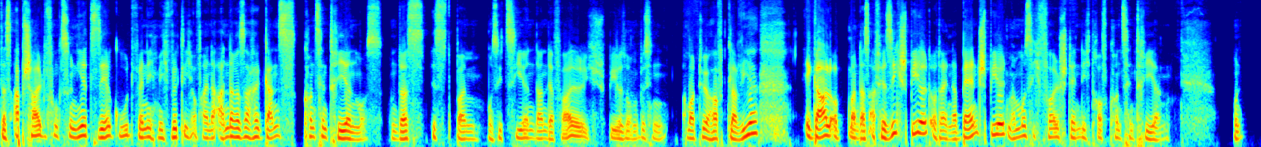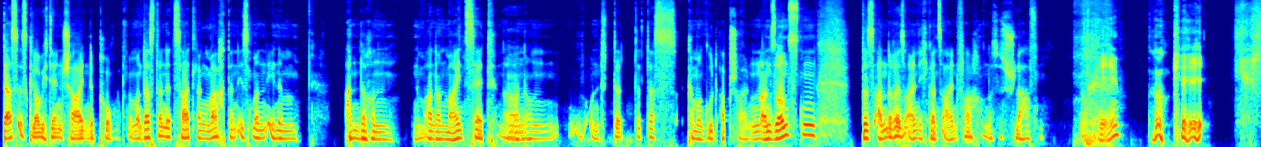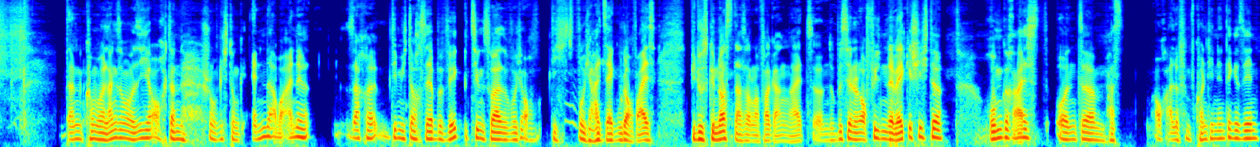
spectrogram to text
das Abschalten funktioniert sehr gut, wenn ich mich wirklich auf eine andere Sache ganz konzentrieren muss. Und das ist beim Musizieren dann der Fall. Ich spiele so ein bisschen amateurhaft Klavier. egal ob man das für sich spielt oder in der Band spielt, man muss sich vollständig darauf konzentrieren. Und das ist, glaube ich, der entscheidende Punkt. Wenn man das dann eine Zeit lang macht, dann ist man in einem anderen, in einem anderen Mindset, in einer mhm. anderen, und das, das kann man gut abschalten. Und ansonsten, das andere ist eigentlich ganz einfach und das ist Schlafen. Okay. Okay. Dann kommen wir langsam aber sicher auch dann schon Richtung Ende. Aber eine Sache, die mich doch sehr bewegt, beziehungsweise wo ich auch dich, wo ich halt sehr gut auch weiß, wie du es genossen hast auch in der Vergangenheit. Ähm, du bist ja nun auch viel in der Weltgeschichte rumgereist und ähm, hast auch alle fünf Kontinente gesehen.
